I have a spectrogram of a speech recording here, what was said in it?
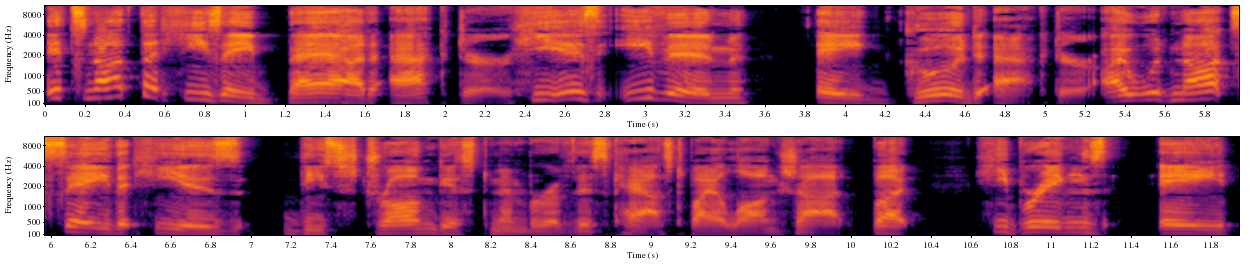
It's not that he's a bad actor. He is even a good actor. I would not say that he is the strongest member of this cast by a long shot, but he brings a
